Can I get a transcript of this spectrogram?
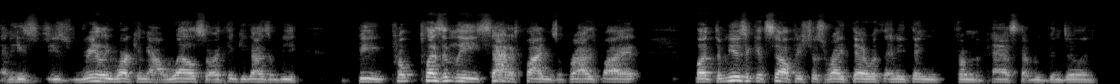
and he's he's really working out well. So I think you guys will be be pleasantly satisfied and surprised by it. But the music itself is just right there with anything from the past that we've been doing.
